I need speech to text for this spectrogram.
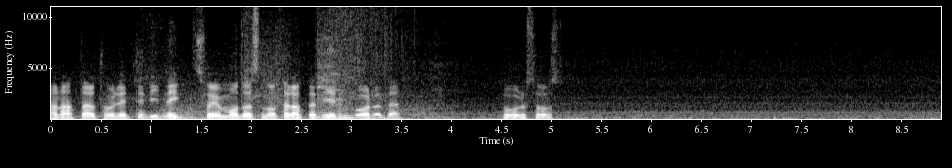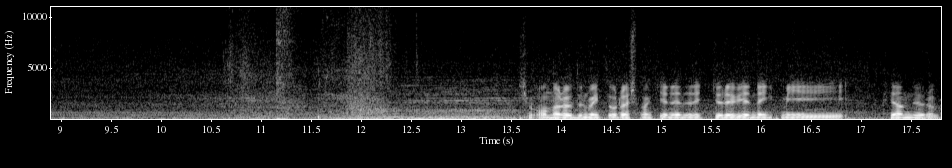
Anahtar tuvalette değil de soyunma odasının o tarafta diyelim bu arada. Doğrusu olsun. Şimdi onları öldürmekle uğraşmak yerine direkt görev yerine gitmeyi planlıyorum.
